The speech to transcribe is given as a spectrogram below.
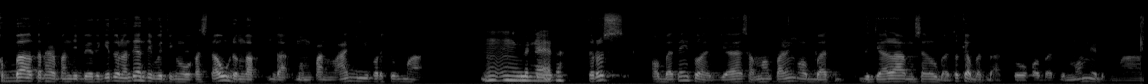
kebal terhadap antibiotik itu. Nanti antibiotik yang gue kasih tahu udah nggak nggak mempan lagi percuma. Mm-mm, bener. terus obatnya itu aja sama paling obat gejala. Misalnya lu batuk ya obat batuk. Obat demam ya demam.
